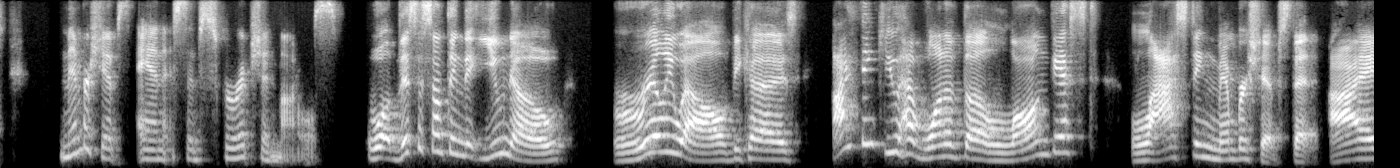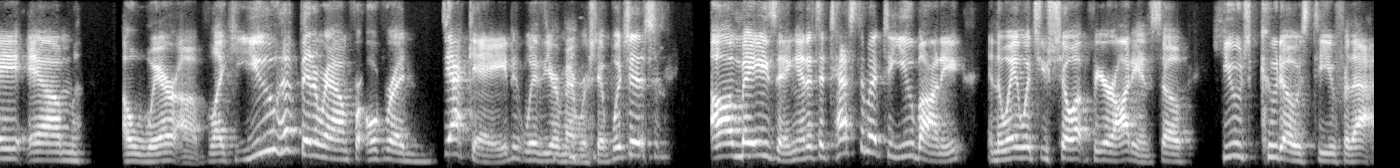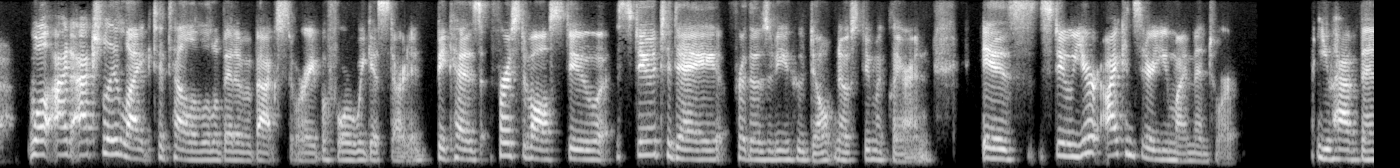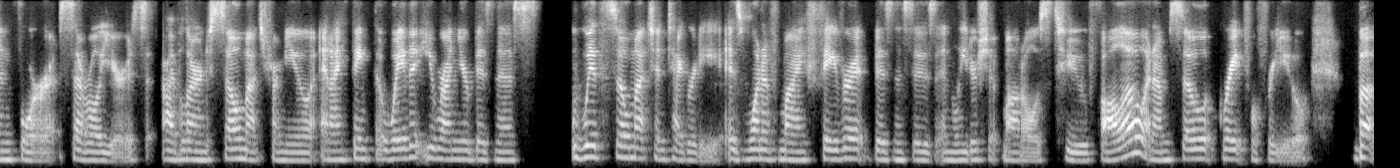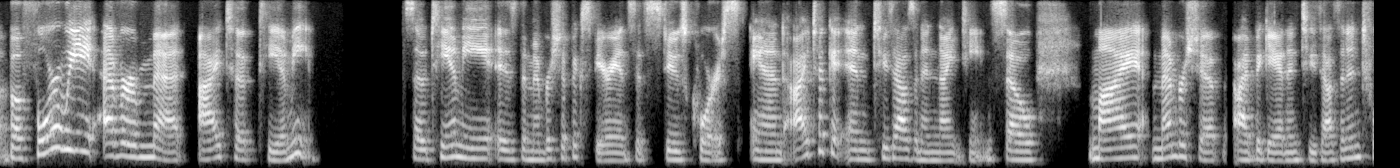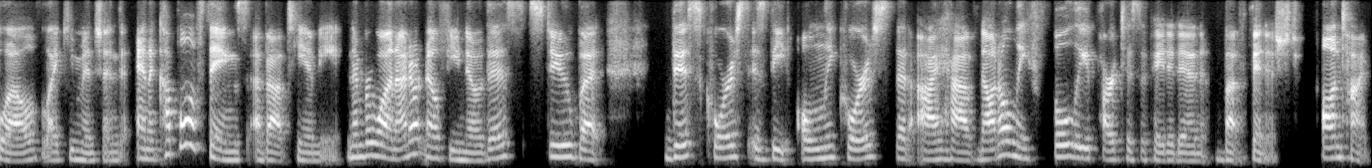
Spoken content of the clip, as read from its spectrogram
memberships and subscription models. Well, this is something that you know really well because I think you have one of the longest lasting memberships that I am aware of. Like you have been around for over a decade with your membership, which is amazing. And it's a testament to you, Bonnie, in the way in which you show up for your audience. So huge kudos to you for that. Well, I'd actually like to tell a little bit of a backstory before we get started, because first of all, Stu, Stu today, for those of you who don't know Stu McLaren, is Stu, you're I consider you my mentor. You have been for several years. I've learned so much from you. And I think the way that you run your business with so much integrity is one of my favorite businesses and leadership models to follow. And I'm so grateful for you. But before we ever met, I took TME. So TME is the membership experience. It's Stu's course. And I took it in 2019. So my membership I began in 2012, like you mentioned, and a couple of things about TME. Number one, I don't know if you know this, Stu, but this course is the only course that I have not only fully participated in, but finished on time.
